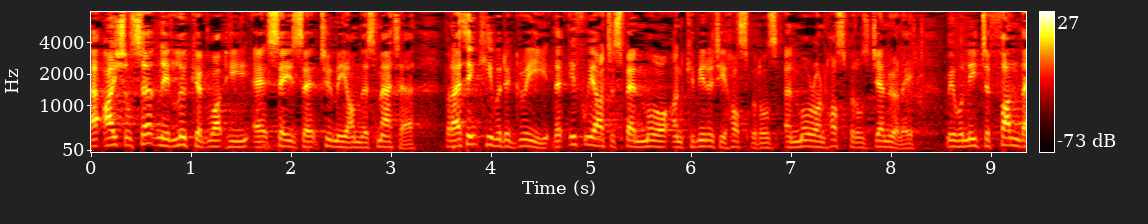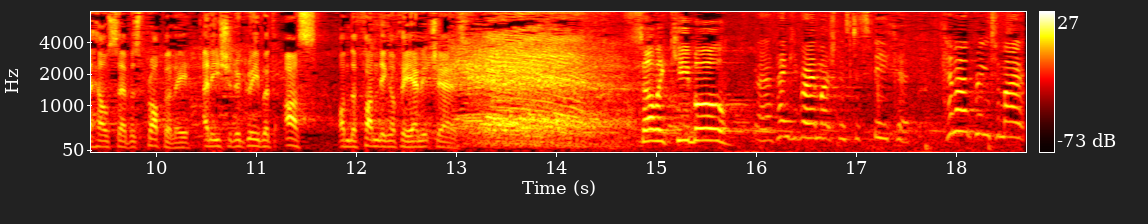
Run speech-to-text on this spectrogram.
Uh, I shall certainly look at what he uh, says uh, to me on this matter. But I think he would agree that if we are to spend more on community hospitals and more on hospitals generally, we will need to fund the health service properly, and he should agree with us on the funding of the NHS. Sally Keeble. Uh, thank you very much, Mr. Speaker. Can I bring to my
